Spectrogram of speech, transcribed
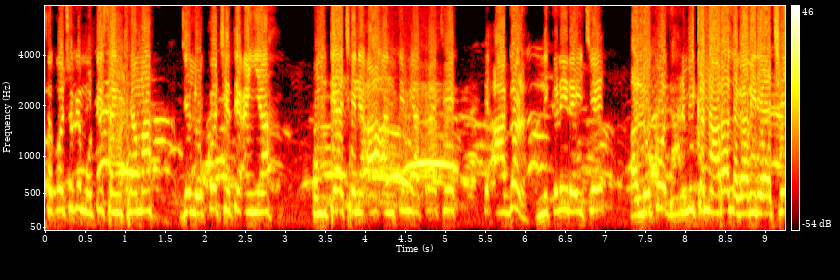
શકો છો કે મોટી સંખ્યામાં જે લોકો છે તે અહીંયા ઉમટ્યા છે ને આ અંતિમ યાત્રા છે તે આગળ નીકળી રહી છે. લોકો ધાર્મિક નારા લગાવી રહ્યા છે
